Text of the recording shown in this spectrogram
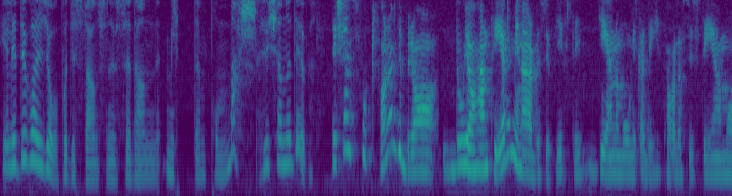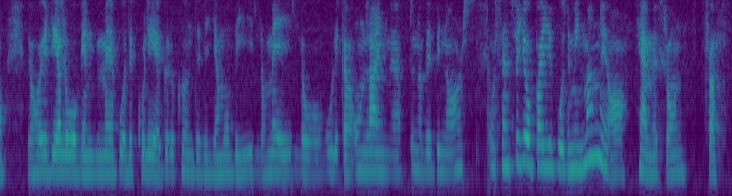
Heli, du har ju jobbat på distans nu sedan mitten på mars. Hur känner du? Det känns fortfarande bra då jag hanterar mina arbetsuppgifter genom olika digitala system och jag har ju dialogen med både kollegor och kunder via mobil och mail och olika onlinemöten och webinars. Och sen så jobbar ju både min man och jag hemifrån fast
